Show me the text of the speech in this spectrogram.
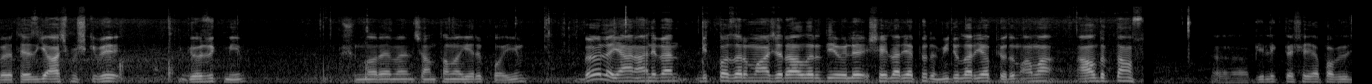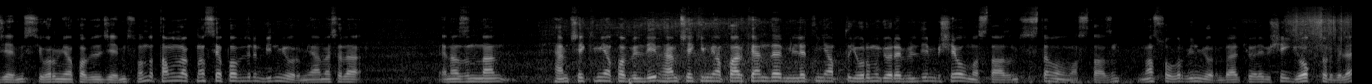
böyle tezgah açmış gibi gözükmeyeyim. Şunları hemen çantama geri koyayım. Böyle yani hani ben bit pazarı maceraları diye öyle şeyler yapıyordum. Videolar yapıyordum ama aldıktan sonra ee, birlikte şey yapabileceğimiz, yorum yapabileceğimiz. Onu tam olarak nasıl yapabilirim bilmiyorum. Ya mesela en azından hem çekim yapabildiğim hem çekim yaparken de milletin yaptığı yorumu görebildiğim bir şey olması lazım. Sistem olması lazım. Nasıl olur bilmiyorum. Belki öyle bir şey yoktur bile.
